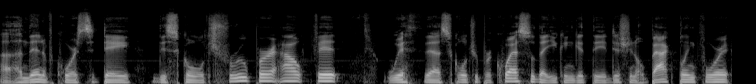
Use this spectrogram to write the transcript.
uh, and then of course today the skull trooper outfit with the Skull Trooper quest so that you can get the additional back bling for it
